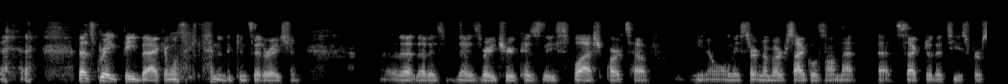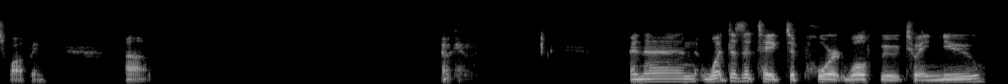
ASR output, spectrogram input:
That's great feedback, and we'll take that into consideration. Uh, that, that is that is very true because these flash parts have you know only a certain number of cycles on that that sector that's used for swapping. Uh, okay. And then what does it take to port Wolfboot to a new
